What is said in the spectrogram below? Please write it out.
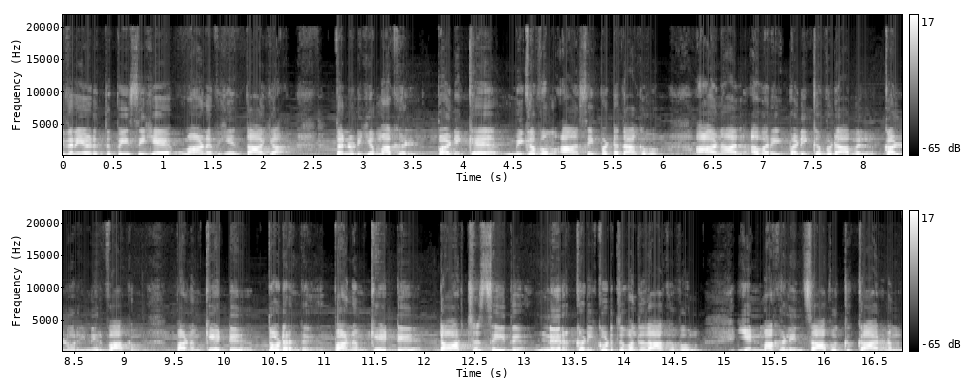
இதனை அடுத்து பேசிய மாணவியின் தாயார் தன்னுடைய மகள் படிக்க மிகவும் ஆசைப்பட்டதாகவும் ஆனால் அவரை படிக்க விடாமல் கல்லூரி நிர்வாகம் பணம் கேட்டு தொடர்ந்து பணம் கேட்டு டார்ச்சர் செய்து நெருக்கடி கொடுத்து வந்ததாகவும் என் மகளின் சாவுக்கு காரணம்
